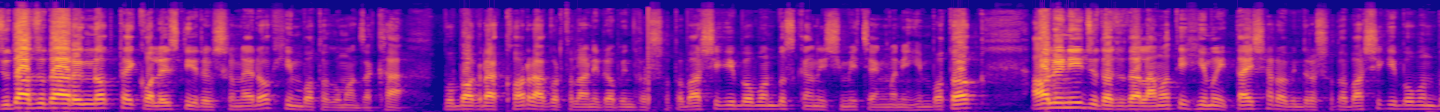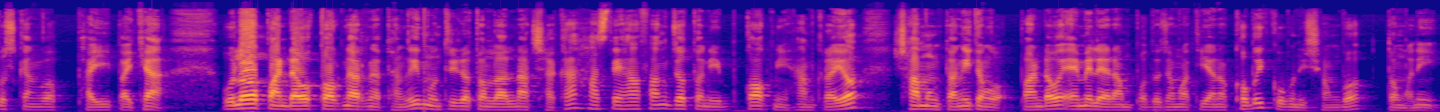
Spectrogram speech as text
জুদা জুদা রংনক তাই কলেজনি রংসংনাই রক হিমবত গমান জাখা বুবাগরা খর আগরতলানি রবীন্দ্র শতবার্ষিকী ভবন বুসকাংনি সিমি চ্যাংমানি হিমবতক আউলিনি জুদা জুদা লামাতি হিमै তাইসা রবীন্দ্র শতবার্ষিকী ভবন বুসকাঙ্গ ফাই পাইখা। উল পান্ডাও ককনারনা থাঙ্গৈ মন্ত্রী রতনলাল নাথ শাখা, হাস্তে হাফাং যতনি ককনি হামক্রায় সামুং তাঙ্গি দङ পান্ডাও এমএলএ রামপদ জমাতিয়ানো খবৈ কবুনি সংব তংমানি।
